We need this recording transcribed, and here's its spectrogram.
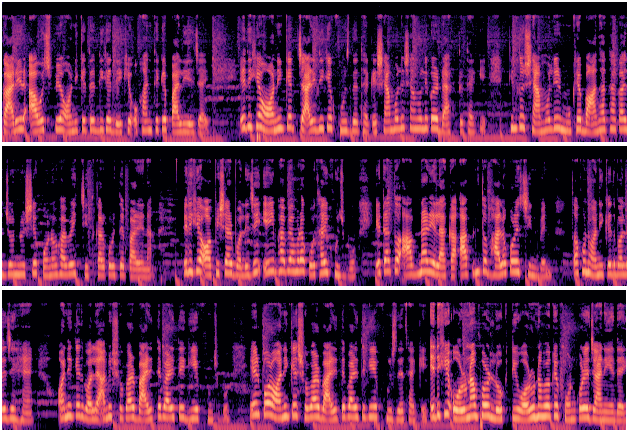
গাড়ির আওয়াজ পেয়ে অনিকেতের দিকে দেখে ওখান থেকে পালিয়ে যায়। এদিকে অনিকেত চারিদিকে খুঁজতে থাকে, শ্যামলী শ্যামলী করে ডাকতে থাকে। কিন্তু শ্যামলীর মুখে বাঁধা থাকার জন্য সে কোনোভাবেই চিৎকার করতে পারে না। এদিকে অফিসার বলে যে, এইভাবে আমরা কোথায় খুঁজবো? এটা তো আপনার এলাকা, আপনি তো ভালো করে চিনবেন। তখন অনিকেত বলে যে হ্যাঁ। অনিকেত বলে, আমি সবার বাড়িতে বাড়িতে গিয়ে খুঁজবো। এরপর অনিকেত সবার বাড়িতে বাড়িতে গিয়ে খুঁজতে থাকে। এদিকে অরুণাভর লোকটি অরুণাভকে ফোন করে জানিয়ে দেয়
